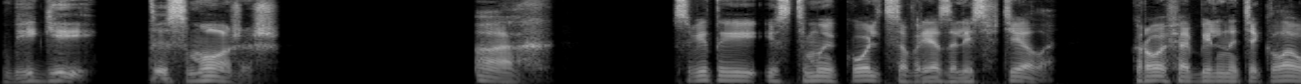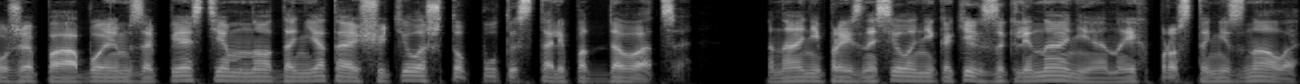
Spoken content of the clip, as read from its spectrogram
«Беги, ты сможешь!» Ах! Святые из тьмы кольца врезались в тело. Кровь обильно текла уже по обоим запястьям, но Даньята ощутила, что путы стали поддаваться. Она не произносила никаких заклинаний, она их просто не знала,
